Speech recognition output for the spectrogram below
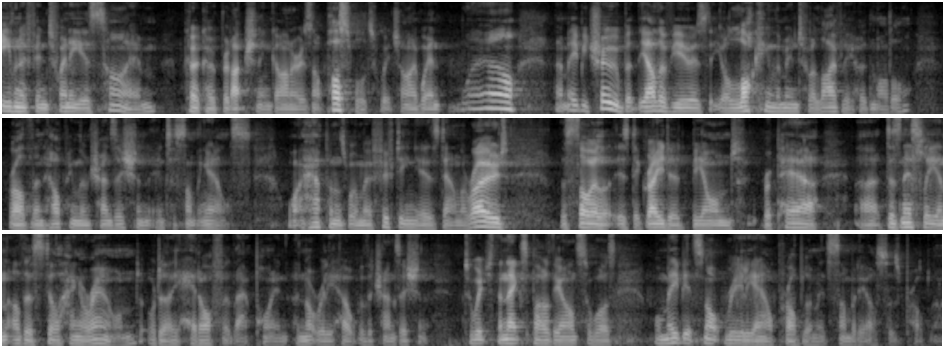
even if in 20 years' time cocoa production in Ghana is not possible. To which I went, well, that may be true, but the other view is that you're locking them into a livelihood model rather than helping them transition into something else. What happens when we're 15 years down the road, the soil is degraded beyond repair. Uh, does Nestle and others still hang around, or do they head off at that point and not really help with the transition? To which the next part of the answer was, well, maybe it's not really our problem, it's somebody else's problem.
